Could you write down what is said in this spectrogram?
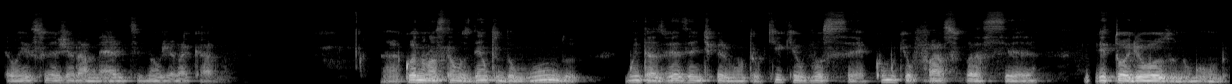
Então, isso é gerar méritos e não gerar karma. Ah, quando nós estamos dentro do mundo, muitas vezes a gente pergunta: o que, que eu vou ser? Como que eu faço para ser vitorioso no mundo?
